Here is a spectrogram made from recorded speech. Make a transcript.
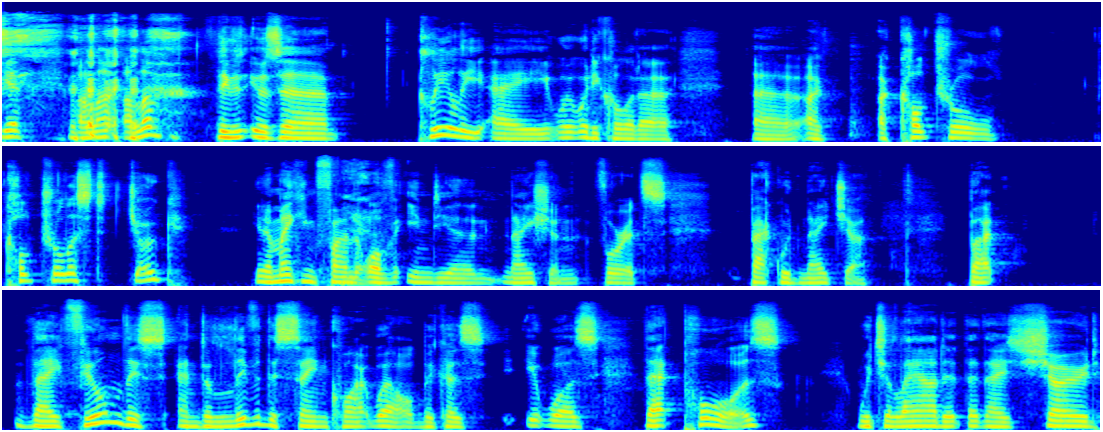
Yeah, I, lo- I love. It was, it was uh, clearly a what, what do you call it a a, a a cultural culturalist joke. You know, making fun Yeah. of Indian nation for its backward nature, but they filmed this and delivered the scene quite well because it was that pause which allowed it that they showed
